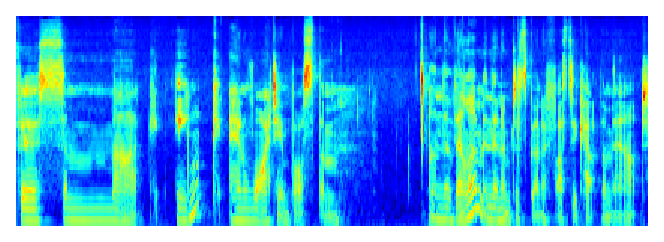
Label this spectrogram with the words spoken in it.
Versamark ink and white embossed them on the vellum, and then I'm just going to fussy cut them out.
